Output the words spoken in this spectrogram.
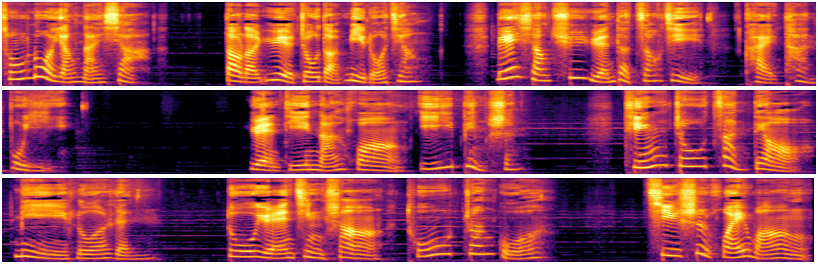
从洛阳南下，到了越州的汨罗江。联想屈原的遭际，慨叹不已。远敌南荒一并身，停舟暂钓汨罗人。都原境上图专国，岂是怀王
